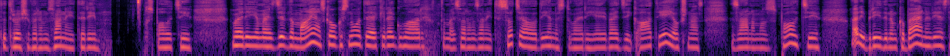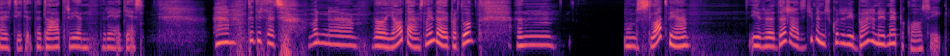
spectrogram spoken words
tad droši varam zvanīt arī uz policiju. Vai arī, ja mēs dzirdam mājās kaut kas notiek regulāri, tad mēs varam zvanīt uz sociālo dienestu, vai arī, ja ir vajadzīga ātri iejaukšanās, zvanam uz policiju, arī brīdinam, ka bērni ir iesaistīti, tad ātri vien rēģēs. Um, tad ir tāds, man uh, vēl jautājums Lindai par to. Um, mums Latvijā ir eh, dažādas ģimenes, kur arī bērni ir nepaklausīgi.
